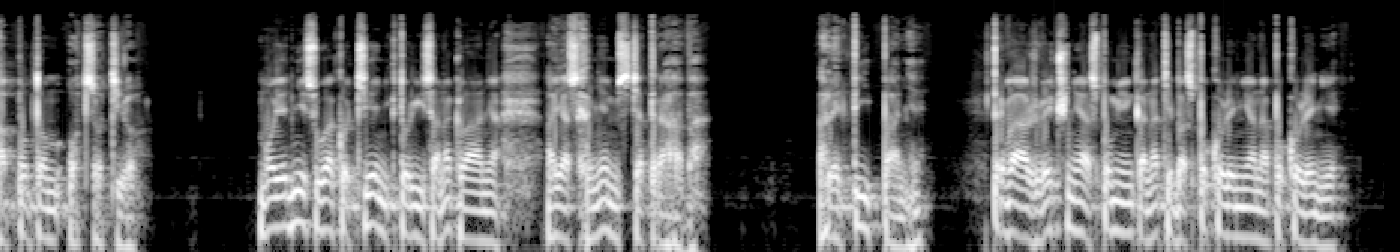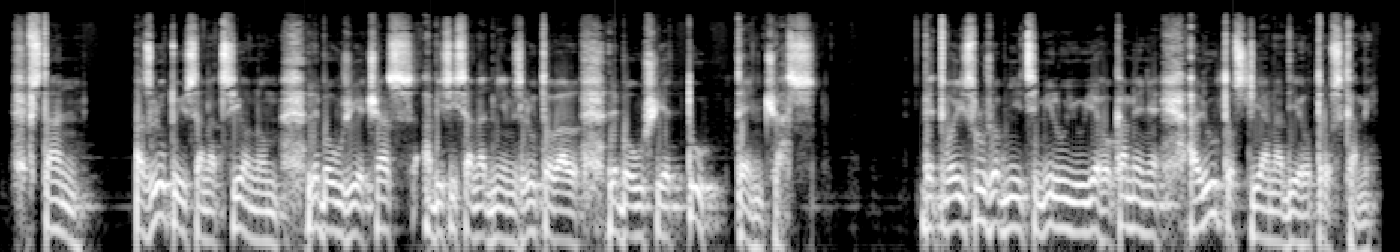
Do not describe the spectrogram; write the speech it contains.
a potom odsotil. Moje dni sú ako tieň, ktorý sa nakláňa a ja schnem z ťa tráva. Ale ty, pane, trváš väčšine a spomienka na teba z pokolenia na pokolenie. Vstaň a zľutuj sa nad Sionom, lebo už je čas, aby si sa nad ním zľutoval, lebo už je tu ten čas. Veď tvoji služobníci milujú jeho kamene a ľútostia nad jeho troskami.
